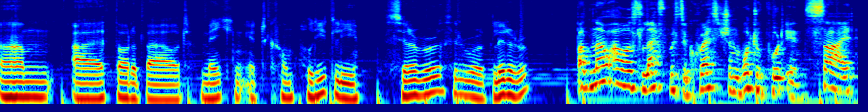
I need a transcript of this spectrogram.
um, I thought about making it completely silver, silver glitter but now I was left with the question what to put inside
